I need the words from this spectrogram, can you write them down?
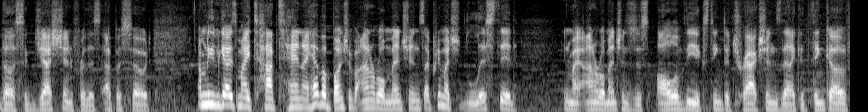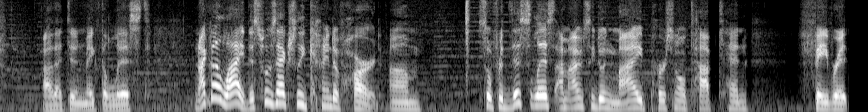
the suggestion for this episode. I'm to give you guys my top 10. I have a bunch of honorable mentions. I pretty much listed in my honorable mentions just all of the extinct attractions that I could think of uh, that didn't make the list. I'm not to lie, this was actually kind of hard. Um, so, for this list, I'm obviously doing my personal top 10 favorite,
